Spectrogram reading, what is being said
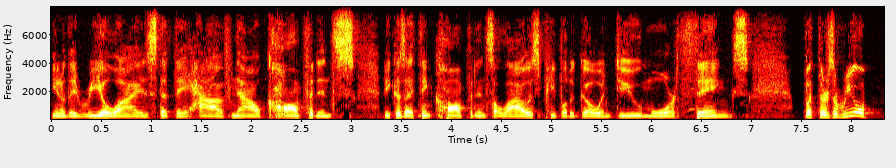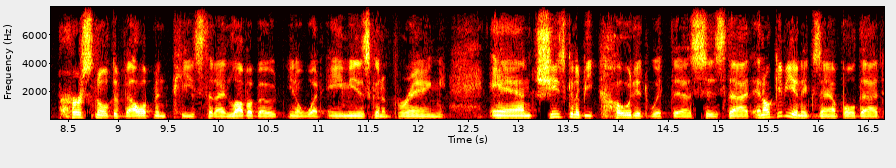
you know they realize that they have now confidence because I think confidence allows people to go and do more things but there's a real personal development piece that I love about you know what Amy is going to bring, and she's going to be coded with this. Is that, and I'll give you an example that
